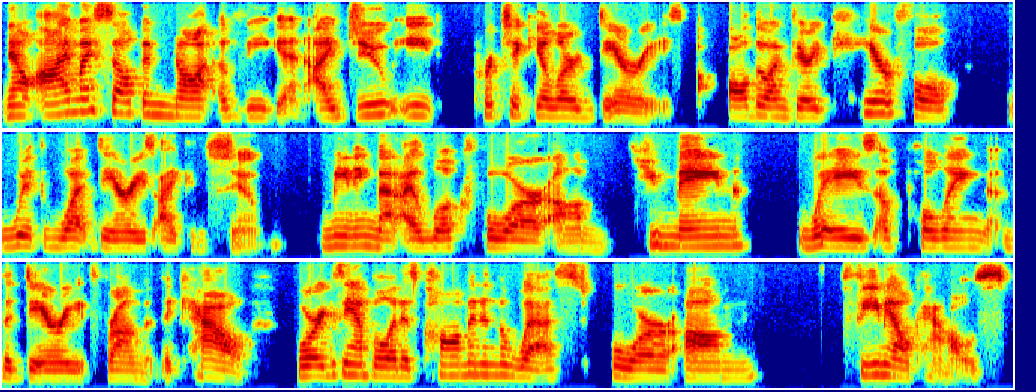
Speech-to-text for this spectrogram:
Now, I myself am not a vegan. I do eat particular dairies, although I'm very careful with what dairies I consume, meaning that I look for um, humane ways of pulling the dairy from the cow. For example, it is common in the West for um, female cows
